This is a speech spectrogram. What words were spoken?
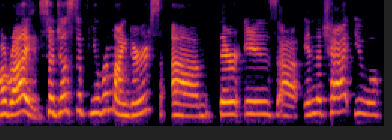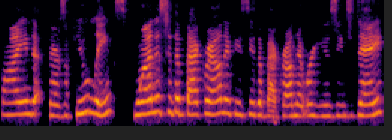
All right, so just a few reminders. Um, there is uh, in the chat, you will find there's a few links. One is to the background. If you see the background that we're using today,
